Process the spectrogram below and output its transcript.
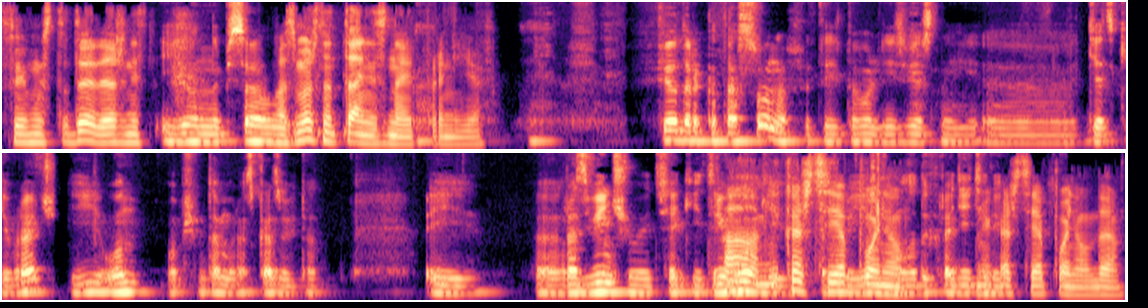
Своему стыду я даже не... Ее он написал... Возможно, Таня знает про нее. Федор Катасонов, это довольно известный э, детский врач, и он, в общем, там и рассказывает о, и э, развенчивает всякие а, тревоги. А, мне кажется, я понял. Молодых родителей. Мне кажется, я понял, да.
